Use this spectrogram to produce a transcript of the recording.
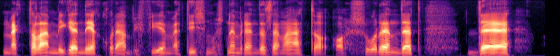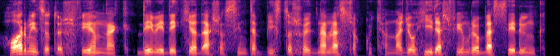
meg talán még ennél korábbi filmet is, most nem rendezem át a, a sorrendet, de 35-ös filmnek DVD kiadása szinte biztos, hogy nem lesz, csak hogyha nagyon híres filmről beszélünk,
